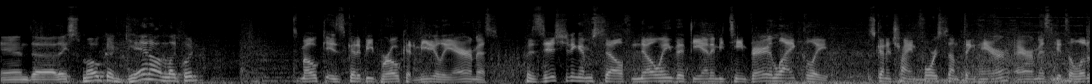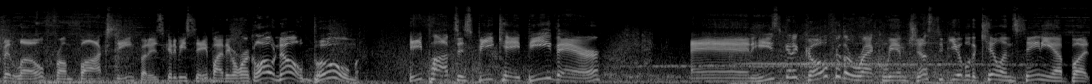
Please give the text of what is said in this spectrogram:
And uh, they smoke again on Liquid. Smoke is going to be broken immediately. Aramis positioning himself, knowing that the enemy team very likely is going to try and force something here. Aramis gets a little bit low from Boxi, but he's going to be saved by the Oracle. Oh, no! Boom! He popped his BKB there. And he's going to go for the Requiem just to be able to kill Insania, but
